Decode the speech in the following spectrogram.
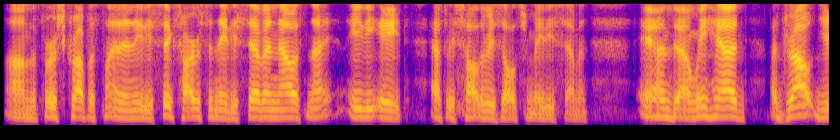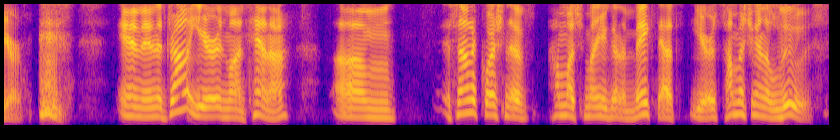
um, the first crop was planted in 86, harvested in 87. Now it's 88 after we saw the results from 87. And uh, we had a drought year. and in a drought year in Montana, um, it's not a question of how much money you're going to make that year, it's how much you're going to lose.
